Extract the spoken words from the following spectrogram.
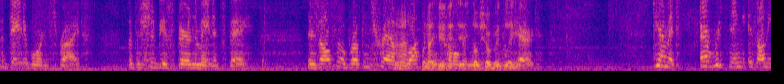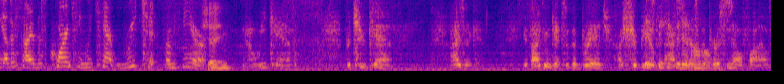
The data board is fried, but there should be a spare in the maintenance bay. There's also a broken tram Ah, blocking when I the do this, tunnel it that stops needs your to be wiggling. repaired. Damn it! Everything is on the other side of this quarantine. We can't reach it from here. Shame. No, we can't. But you can. Isaac, if I can get to the bridge, I should be They're able to speaking for access the arms. personnel files.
